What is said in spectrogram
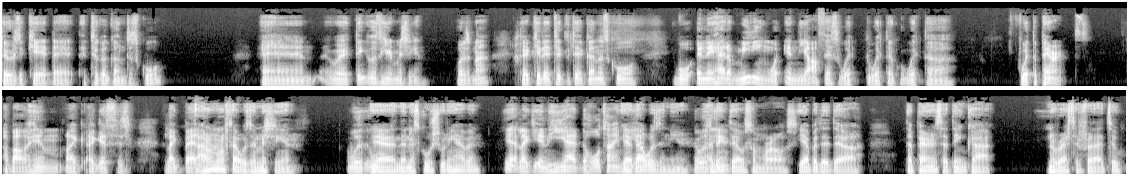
there was a kid that, that took a gun to school, and I think it was here in Michigan. Was it not? The kid that took the gun to school, well, and they had a meeting in the office with with the with the with the parents about him. Like I guess his like bad. I don't know if that was in Michigan. was, Yeah, and then a school shooting happened. Yeah, like and he had the whole time. Yeah, he that had- wasn't here. It wasn't I think here? that was somewhere else. Yeah, but the the, uh, the parents I think got arrested for that too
